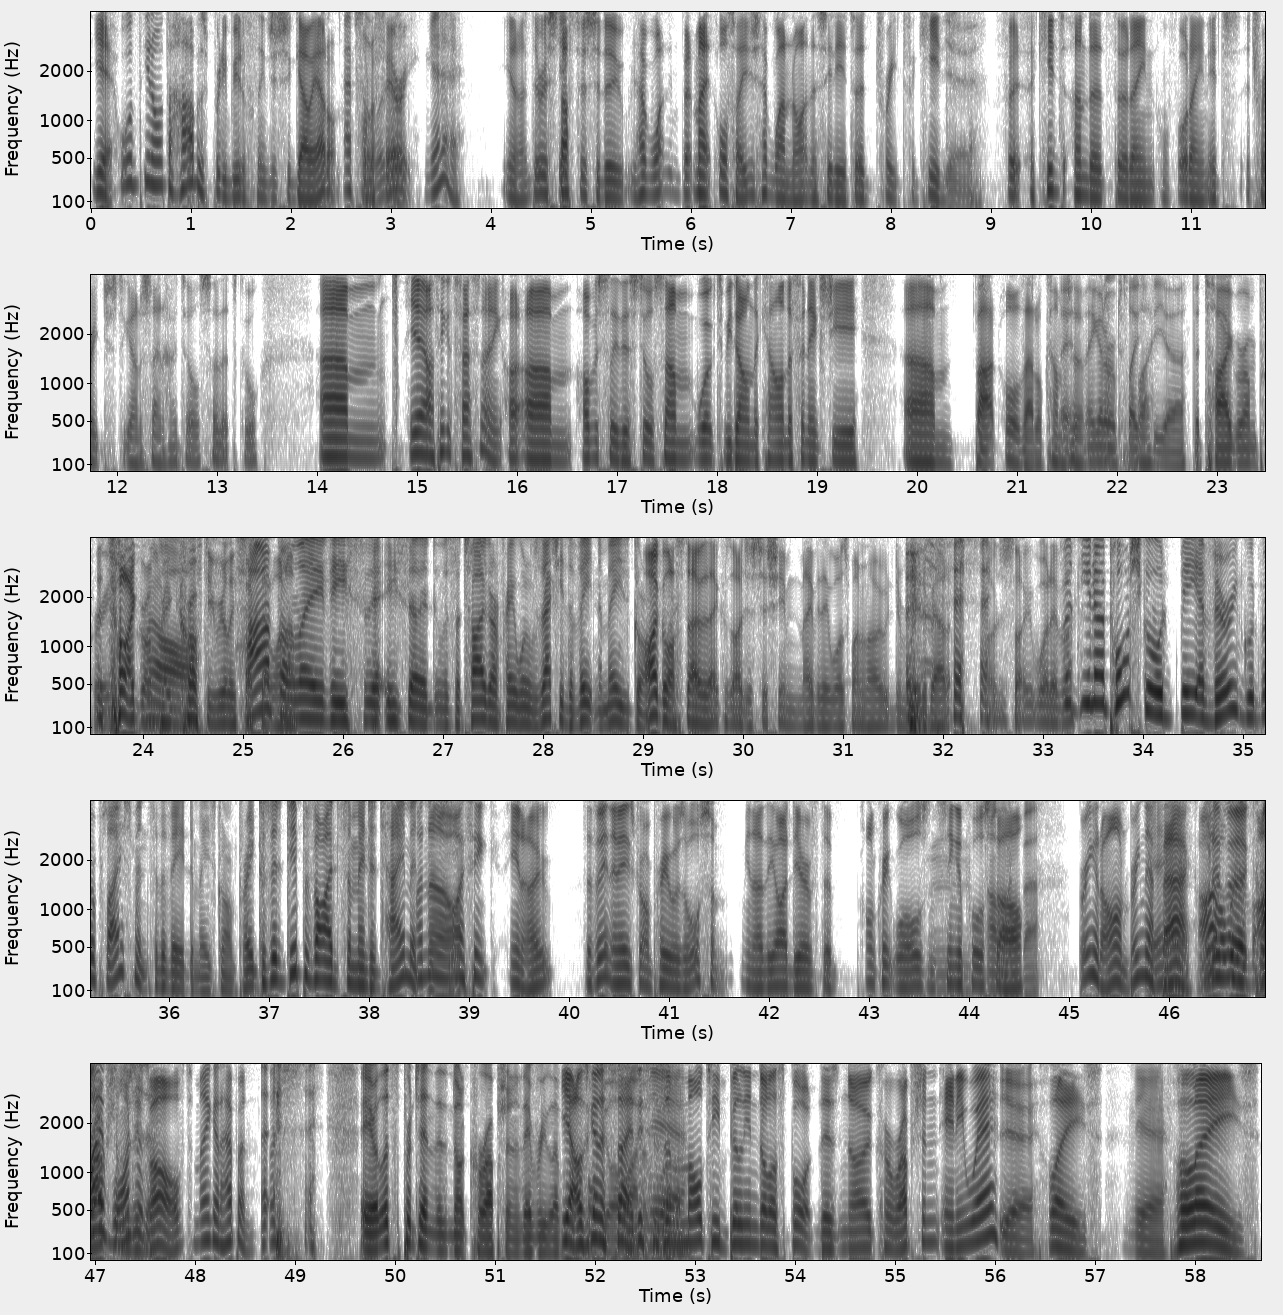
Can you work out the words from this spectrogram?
Yeah, well, you know what? The harbour's a pretty beautiful thing just to go out on Absolutely. on a ferry. Yeah. You know, there is stuff just to do. Have one, but mate, also you just have one night in the city. It's a treat for kids. Yeah, for kids under 13 or 14, it's a treat just to go and stay in hotels, so that's cool. Um, yeah, I think it's fascinating. Uh, um, obviously, there's still some work to be done on the calendar for next year, um, but all that'll come they, to they got to to replace play. the uh, the Thai Grand Prix. the Prix. Thai Grand Prix. Oh, Crofty really fucked Can't that one up. believe he said, he said it was the Tiger Grand Prix when it was actually the Vietnamese Grand Prix. I glossed over that because I just assumed maybe there was one and I didn't read about it. I was just like, whatever. But you know, Portugal would be a very good replacement for the Vietnamese Grand Prix because it did provide some entertainment. I know. I think you know the Vietnamese Grand Prix was awesome. You know the idea of the concrete walls and Mm, Singapore I like style. That. Bring it on. Bring that Yeah. back. I Whatever would've- I corruption was wanted it. involved, make it happen. Let's, yeah, let's pretend there's not corruption at every level. yeah, I was going to say this is Yeah. a multi-billion-dollar sport. There's no corruption anywhere. Yeah, Please, yeah. please.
